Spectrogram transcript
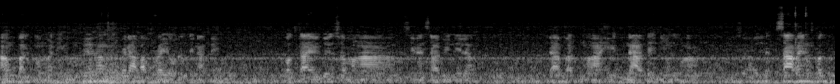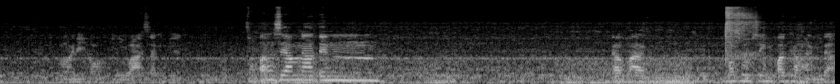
ang pagmamaneho. Yan ang pinaka-priority natin. Huwag tayo dun sa mga sinasabi nila dapat ma-hit natin yung mga sa akin pag maneho, iniwasan ko yan. Sa pangsiyam natin dapat masusing paghahanda.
